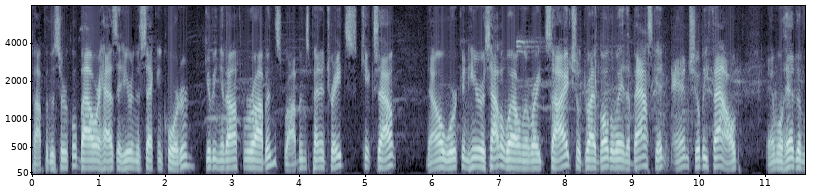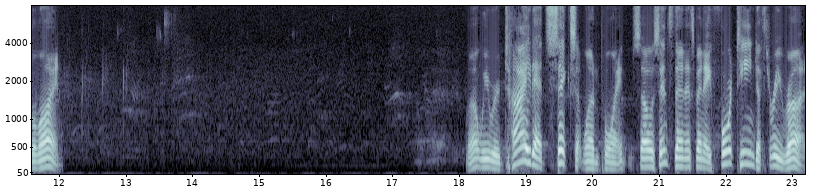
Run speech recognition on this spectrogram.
Top of the circle, Bauer has it here in the second quarter, giving it off for Robbins. Robbins penetrates, kicks out. Now working here is Hallowell on the right side. She'll drive all the way to the basket, and she'll be fouled, and will head to the line. Well, we were tied at six at one point, so since then it's been a 14 to three run.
